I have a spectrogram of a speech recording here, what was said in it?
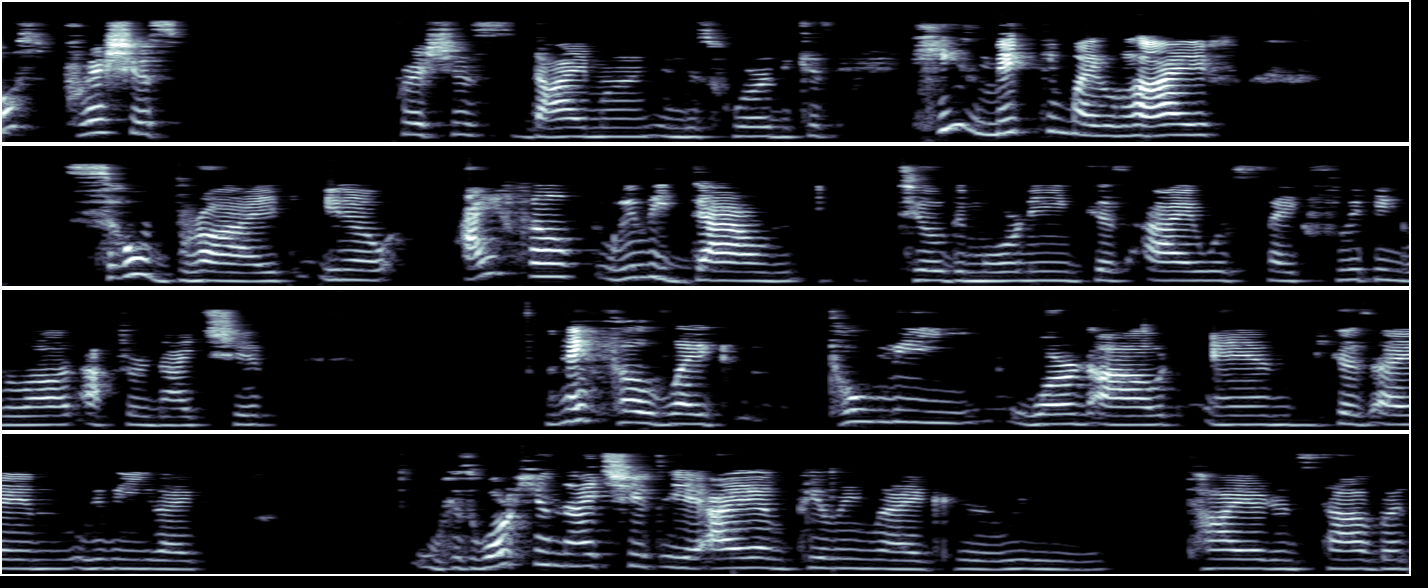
most precious precious diamond in this world because he's making my life so bright. You know, I felt really down till the morning because I was like sleeping a lot after night shift. And I felt like totally worn out and because I am really like because working night shift, yeah, I am feeling like uh, really tired and stuff. But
